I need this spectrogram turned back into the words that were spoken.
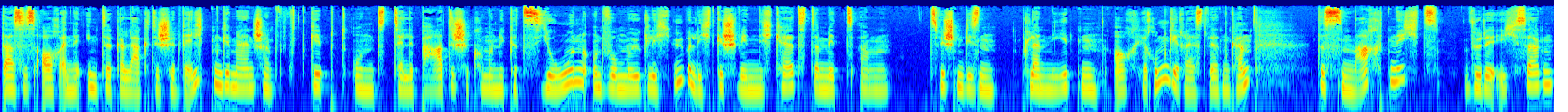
Dass es auch eine intergalaktische Weltengemeinschaft gibt und telepathische Kommunikation und womöglich Überlichtgeschwindigkeit, damit ähm, zwischen diesen Planeten auch herumgereist werden kann. Das macht nichts, würde ich sagen.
